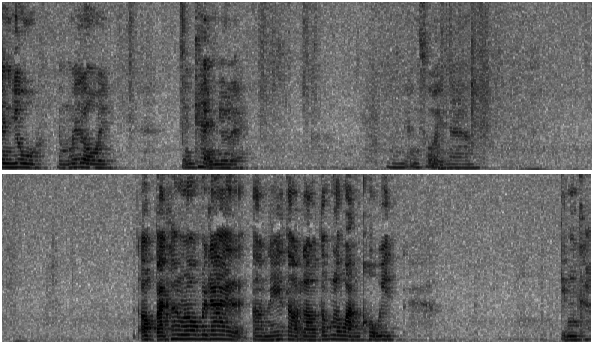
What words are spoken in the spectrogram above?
ยังอยู่ ยังไม่โรย ยังแข็งอยู่เลย ยังสวยงาม ออกไปข้างนอกไม่ได้ ตอนนี้ตอนเราต้องระวังโควิด กินค่ะ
